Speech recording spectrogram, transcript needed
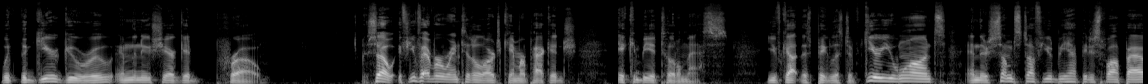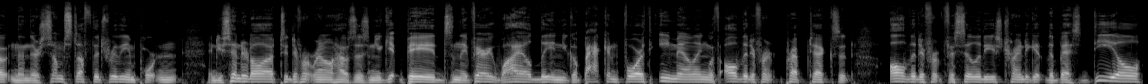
with the Gear Guru and the new ShareGrid Pro. So, if you've ever rented a large camera package it can be a total mess. You've got this big list of gear you want, and there's some stuff you'd be happy to swap out, and then there's some stuff that's really important, and you send it all out to different rental houses, and you get bids, and they vary wildly, and you go back and forth emailing with all the different prep techs at all the different facilities trying to get the best deal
